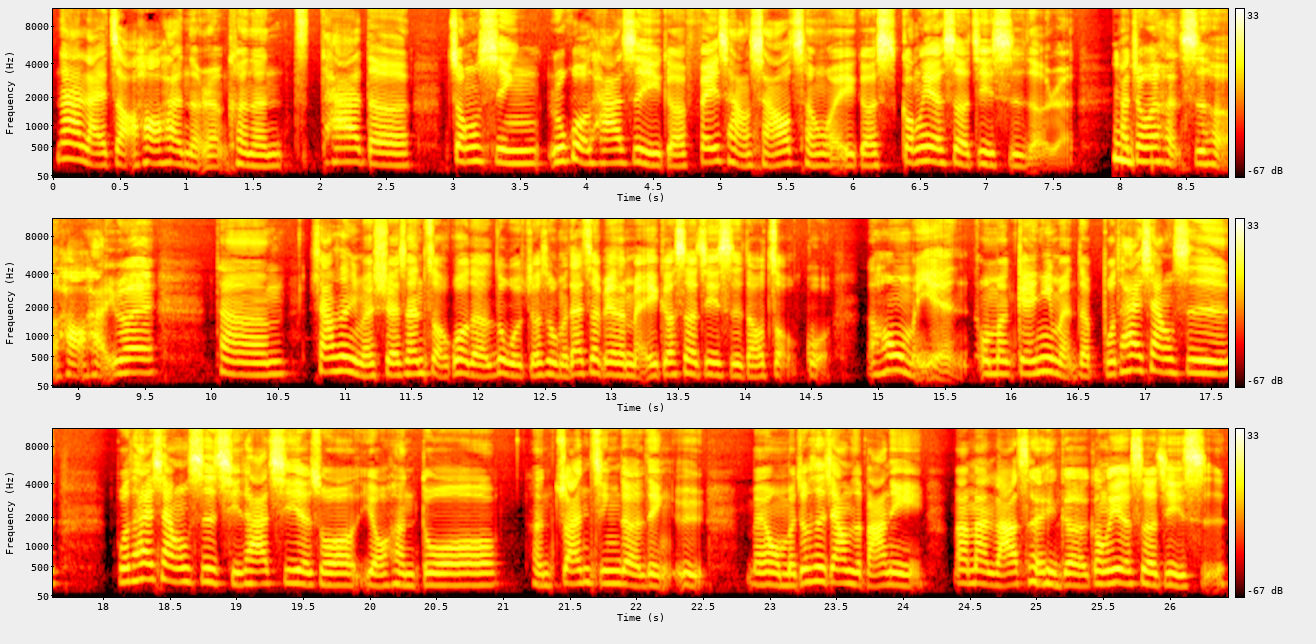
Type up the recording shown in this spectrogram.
那来找浩瀚的人，可能他的中心，如果他是一个非常想要成为一个工业设计师的人，他就会很适合浩瀚，因为。嗯，像是你们学生走过的路，就是我们在这边的每一个设计师都走过。然后我们也，我们给你们的不太像是，不太像是其他企业说有很多很专精的领域。没有，我们就是这样子把你慢慢拉成一个工业设计师。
